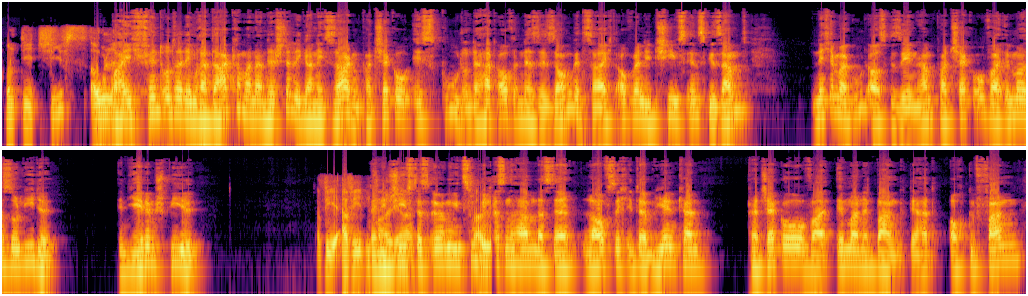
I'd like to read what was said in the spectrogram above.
Und die Chiefs o Wobei ich finde, unter dem Radar kann man an der Stelle gar nicht sagen. Pacheco ist gut und er hat auch in der Saison gezeigt, auch wenn die Chiefs insgesamt nicht immer gut ausgesehen haben, Pacheco war immer solide. In jedem Spiel. Auf, auf jeden wenn Fall. Die Chiefs ja. das irgendwie zugelassen haben, dass der Lauf sich etablieren kann, Pacheco war immer eine Bank. Der hat auch gefangen.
